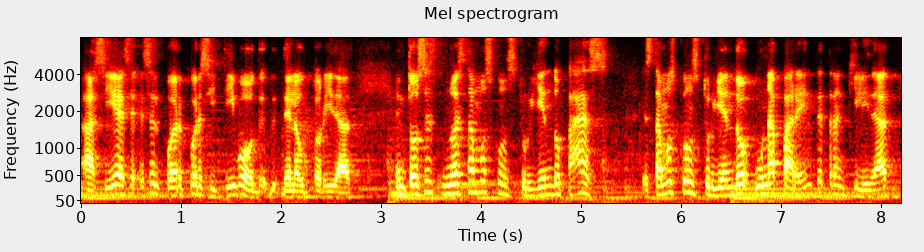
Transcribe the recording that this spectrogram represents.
Así es, es el poder coercitivo de, de, la autoridad. Entonces, no estamos construyendo paz, estamos construyendo una aparente tranquilidad,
